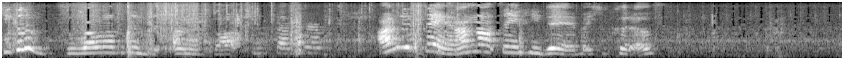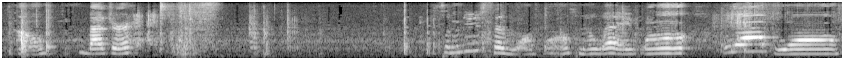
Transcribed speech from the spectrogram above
he could have grown up in an adoption center. I'm just saying, I'm not saying he did, but he could have. Oh, badger. Somebody just said womp womp. No way. Womp womp womp.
